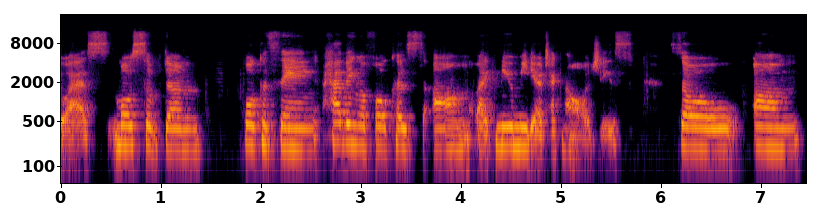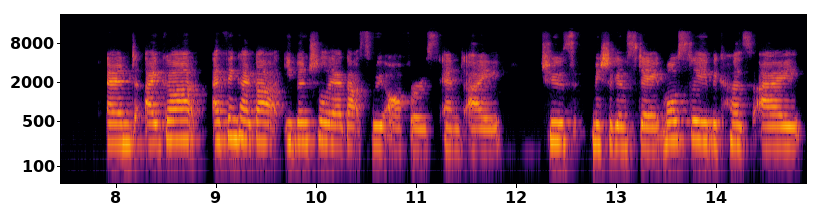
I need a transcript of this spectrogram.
US most of them focusing having a focus on like new media technologies so um and I got I think I got eventually I got three offers and I choose Michigan State mostly because I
